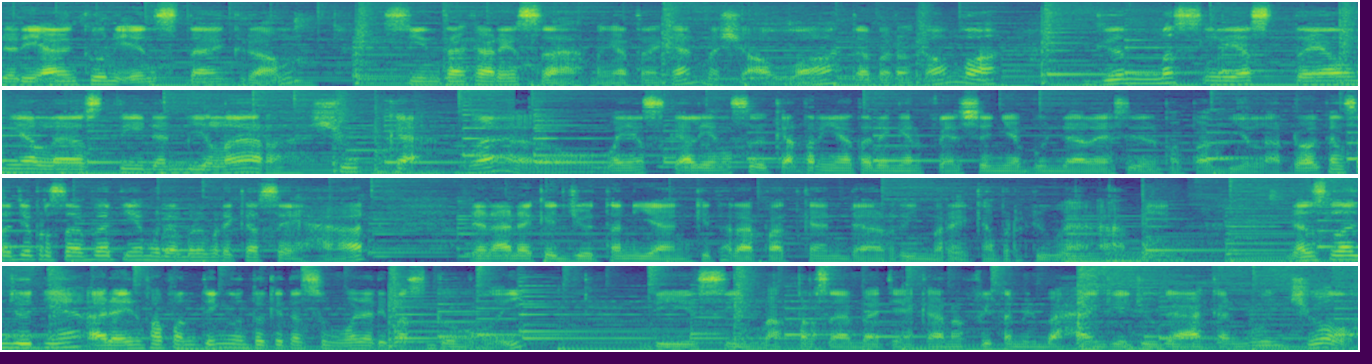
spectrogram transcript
dari akun Instagram Sinta Karesa mengatakan Masya Allah, Tabarakallah Gemes lihat stylenya Lesti dan Bilar. Suka, wow Banyak sekali yang suka ternyata dengan fashionnya Bunda Lesti dan Papa Bilar. Doakan saja persahabat ya mudah-mudahan mereka sehat Dan ada kejutan yang kita dapatkan dari mereka berdua, amin. Dan selanjutnya ada info penting untuk kita semua dari Mas Gomoli. Disimak persahabat ya karena vitamin bahagia juga akan muncul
